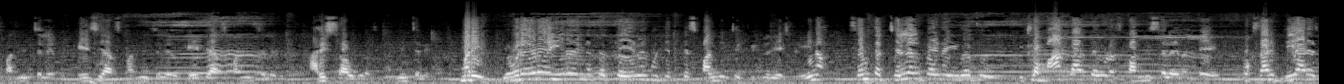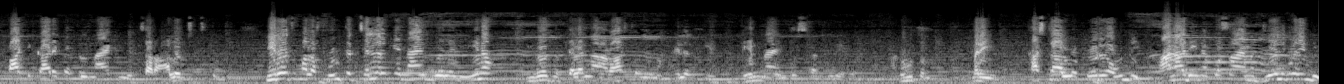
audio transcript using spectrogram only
స్పందించలేదు కేసీఆర్ స్పందించలేదు కేటీఆర్ స్పందించలేదు హరీష్ రావు కూడా స్పందించలేదు. మరి ఎవరెవరో హీరోయిన్ల చెప్తే ఏమేమో చెప్తే స్పందించి ట్వీట్లు చేసిన ఈయన సొంత చెల్లెల పైన ఈ రోజు ఇట్లా మాట్లాడితే కూడా స్పందిస్తలేదంటే ఒకసారి బీఆర్ఎస్ పార్టీ కార్యకర్తలు నాయకులు ఒకసారి ఆలోచించుకోండి. ఈ రోజు మళ్ళీ సొంత చెల్లెలకే న్యాయం చేయలేని ఈయన ఈ రోజు తెలంగాణ రాష్ట్రంలో ఉన్న మహిళలకి ఏం న్యాయం చేస్తారు అడుగుతున్నాం. మరి కష్టాల్లో తోడుగా ఉంది ఆనాడు ఈయన కోసం ఆమె జైలు పోయింది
